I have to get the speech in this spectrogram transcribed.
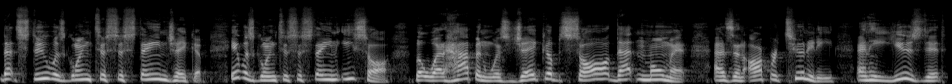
That stew was going to sustain Jacob. It was going to sustain Esau. But what happened was Jacob saw that moment as an opportunity and he used it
